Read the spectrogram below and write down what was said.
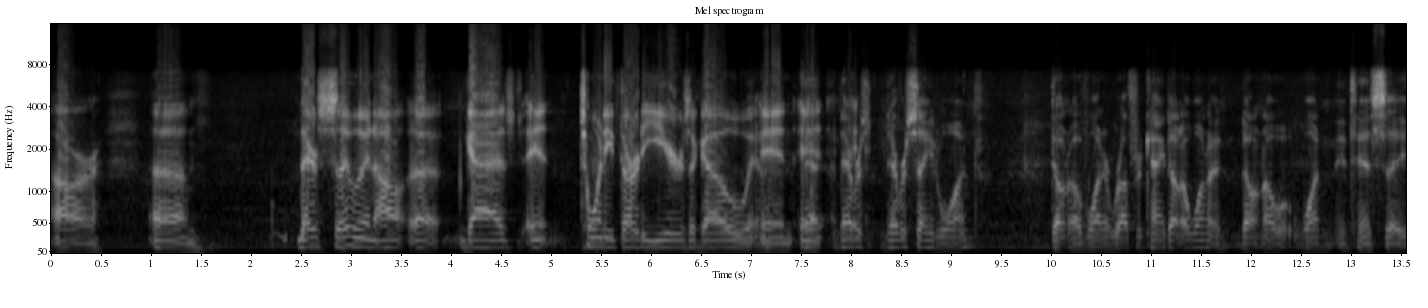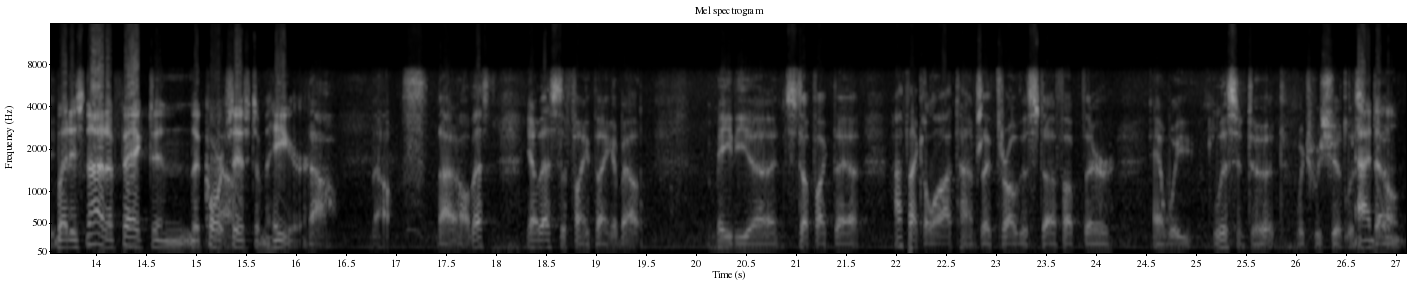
are, um, they're suing all uh, guys in 20, 30 years ago, and, and Ne- never never seen one. Don't know of one in Rutherford County. Don't know one. in- Don't know one in Tennessee. but it's not affecting the court No. system here. No, no, not at all. That's you know that's the funny thing about media and stuff like that. I think a lot of times they throw this stuff up there and we listen to it, which we should listen to. I don't.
